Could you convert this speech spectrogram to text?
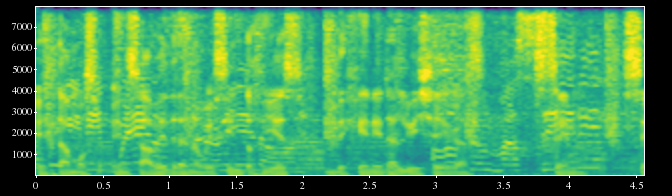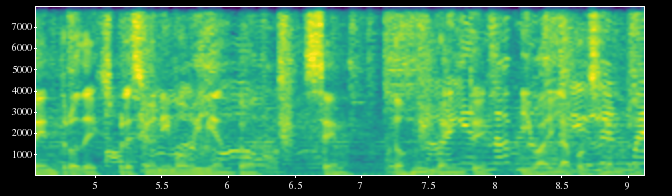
Estamos en Saavedra 910 de General Villegas. SEM, Centro de Expresión y Movimiento. SEM 2020 y baila por siempre.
